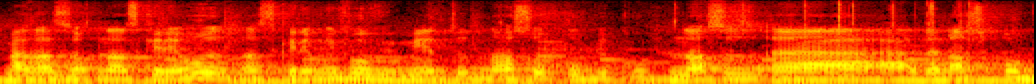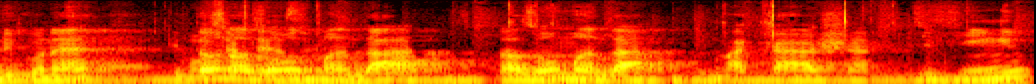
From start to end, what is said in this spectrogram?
Mas nós, nós queremos nós queremos envolvimento do nosso público, do nosso, uh, do nosso público, né? Então nós vamos mandar nós vamos mandar uma caixa de vinho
